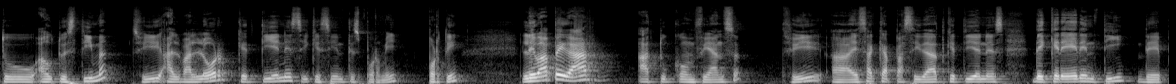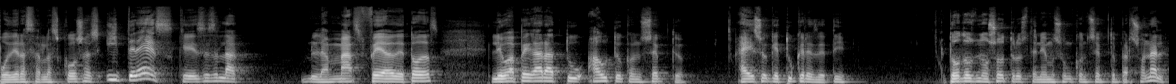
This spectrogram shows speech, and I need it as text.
tu autoestima, ¿sí? Al valor que tienes y que sientes por mí, por ti. Le va a pegar a tu confianza, ¿sí? A esa capacidad que tienes de creer en ti, de poder hacer las cosas. Y tres, que esa es la, la más fea de todas, le va a pegar a tu autoconcepto, a eso que tú crees de ti. Todos nosotros tenemos un concepto personal.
